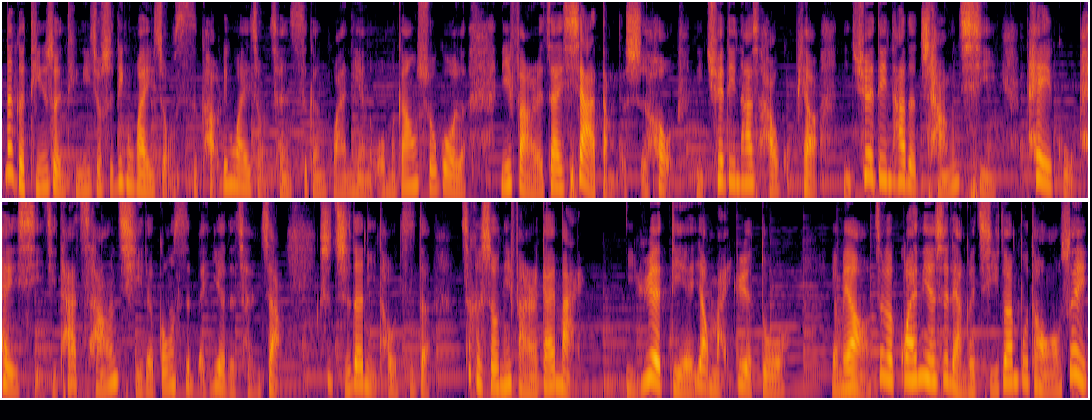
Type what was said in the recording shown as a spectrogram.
那个停损停利就是另外一种思考，另外一种层次跟观念了。我们刚刚说过了，你反而在下档的时候，你确定它是好股票，你确定它的长期配股配息以及它长期的公司本业的成长是值得你投资的，这个时候你反而该买。你越跌要买越多，有没有？这个观念是两个极端不同哦。所以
